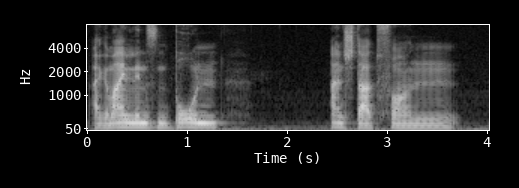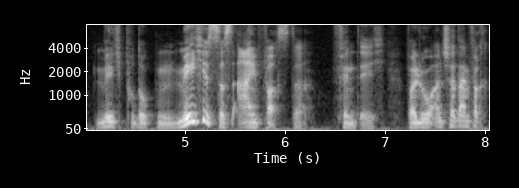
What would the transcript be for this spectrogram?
allgemein Linsen, Bohnen, anstatt von Milchprodukten. Milch ist das einfachste, finde ich, weil du anstatt einfach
